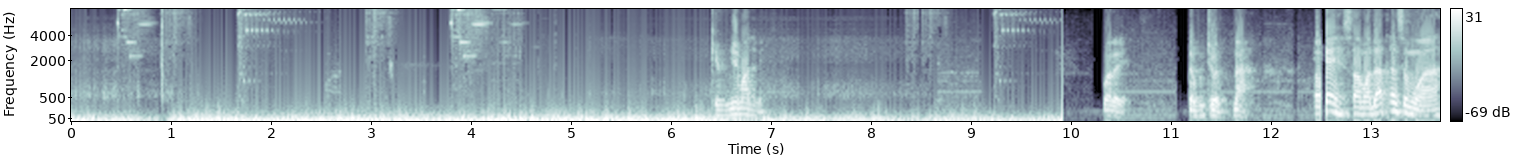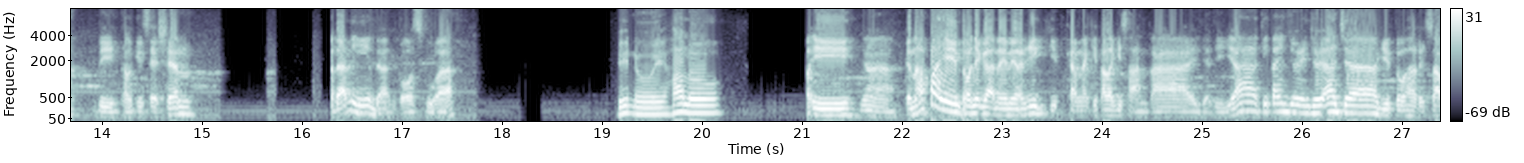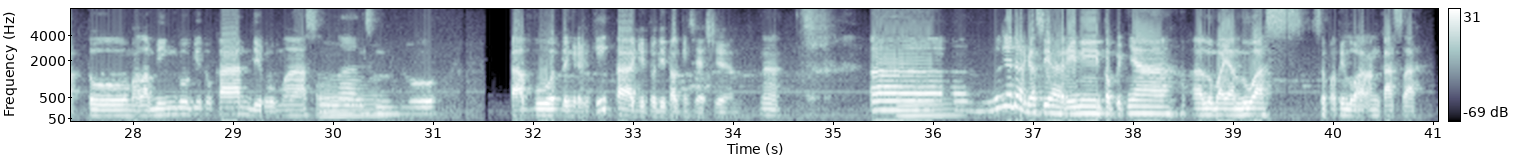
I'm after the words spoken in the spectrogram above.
Gamenya mana nih? Mana nih? Udah muncul. Nah, oke, selamat datang semua di Talking Session. Dani dan host gua. Inuy, halo. I, nah, kenapa ya intronya gak ada energi? Karena kita lagi santai. Jadi ya kita enjoy-enjoy aja gitu hari Sabtu, malam Minggu gitu kan di rumah senang, Oh. sendu, kabut dengerin kita gitu di talking session. Nah, eh lu nyadar gak sih hari ini topiknya eh, lumayan luas seperti luar angkasa?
